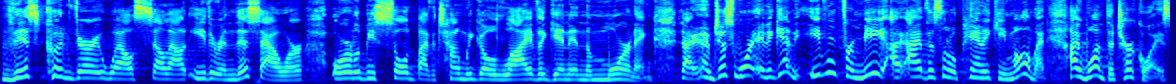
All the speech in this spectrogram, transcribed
This could very well sell out either in this hour or it'll be sold by the time we go live again in the morning. I, am just warning, and again, even for me, I, I, have this little panicky moment. I want the turquoise.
